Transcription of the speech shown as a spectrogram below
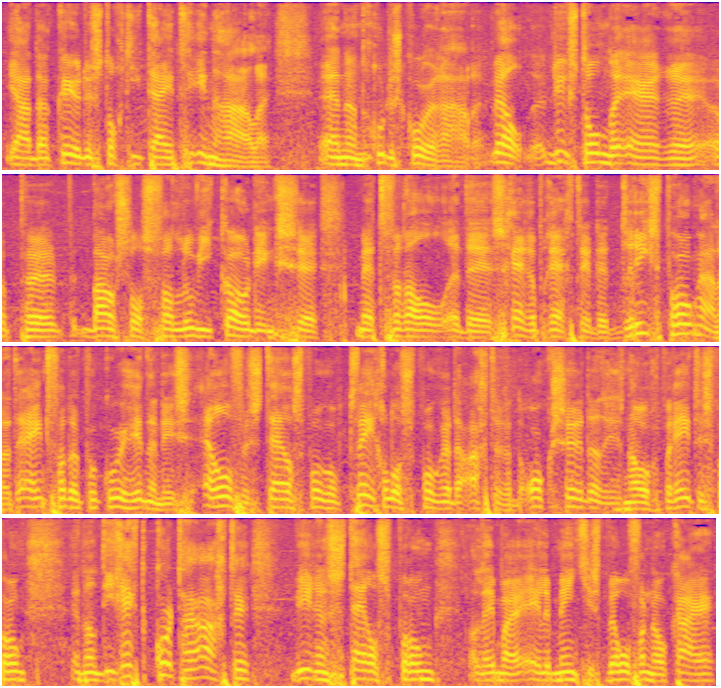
ja, dan kun je dus toch die tijd inhalen en een goede score halen. Wel, nu stonden er op het bouwsels van Louis Konings met vooral de scherprechter de drie sprongen aan het eind van het parcours. Hindernis 11, een stijlsprong op twee gelossprongen daarachter een okser. Dat is een hoge breedte sprong. En dan direct kort daarachter weer een stijlsprong. Alleen maar elementjes boven elkaar.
